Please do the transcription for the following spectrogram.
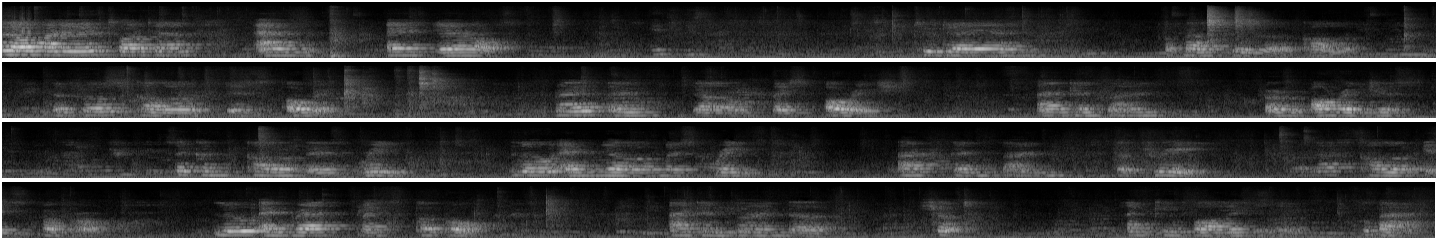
Hello, my name is Fontaine and eight years. Today I'm about to the color. The first color is orange. Red and yellow makes orange. I can find uh, oranges. Second color is green. Blue and yellow makes green. I can find the tree. The last color is purple. Blue and red makes purple. I can find the shirt. Thank you for listening. Goodbye.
